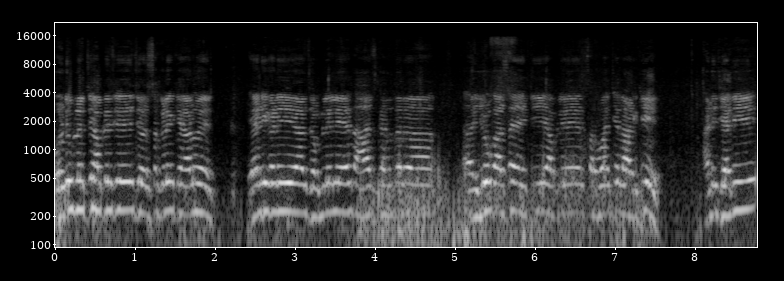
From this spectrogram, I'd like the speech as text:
फोर्टी प्लसचे आपले जे सगळे खेळाडू आहेत या ठिकाणी जमलेले आहेत. आज खरं तर योग असा आहे की आपले सर्वांचे लाडके आणि ज्यांनी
